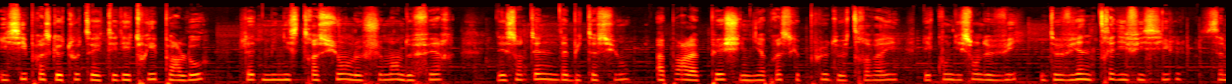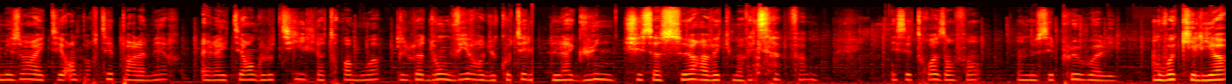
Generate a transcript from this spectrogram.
Ici, presque tout a été détruit par l'eau, l'administration, le chemin de fer, des centaines d'habitations, à part la pêche, il n'y a presque plus de travail. Les conditions de vie deviennent très difficiles. Sa maison a été emportée par la mer. Elle a été engloutie il y a trois mois. Il doit donc vivre du côté de lagune chez sa sœur avec, avec sa femme et ses trois enfants. On ne sait plus où aller. On voit qu'il y a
